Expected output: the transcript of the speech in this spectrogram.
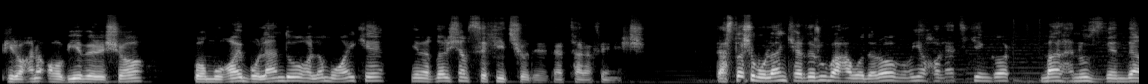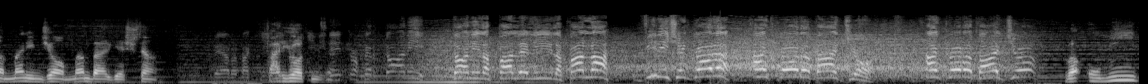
پیراهن آبی برشا با موهای بلند و حالا موهایی که یه مقدارش هم سفید شده در طرفینش. دستاشو بلند کرده رو به هوادارا و یه حالتی که انگار من هنوز زندم من اینجام من برگشتم. فریاد می‌زنه Toni la palla è lì, la palla finisce in ancora Baggio, ancora Baggio. و امید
